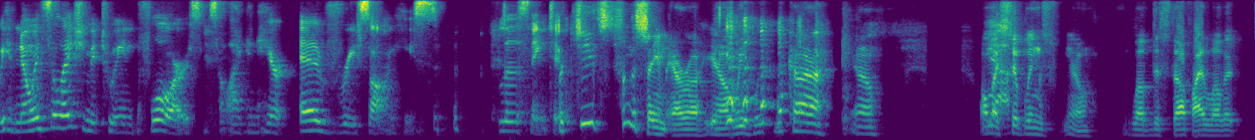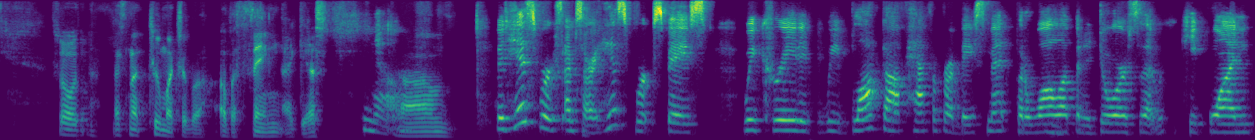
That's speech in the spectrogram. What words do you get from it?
we have no insulation between the floors, so I can hear every song he's listening to. But geez, from the same era, you know, we, we, we kind of, you know, all yeah. my siblings, you know, love this stuff. I love it. So that's not too much of a of a thing, I guess. No. Um, but his works, I'm sorry, his workspace we created, we blocked off half of our basement, put a wall up and a door so that we could keep one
